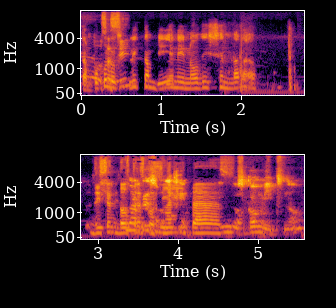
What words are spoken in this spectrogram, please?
Tampoco o sea, lo sí, explican bien y no dicen nada. Dicen dos, tres cositas. En los cómics, ¿no?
